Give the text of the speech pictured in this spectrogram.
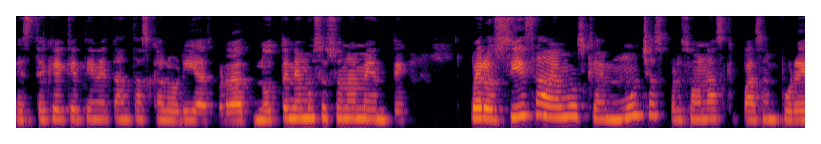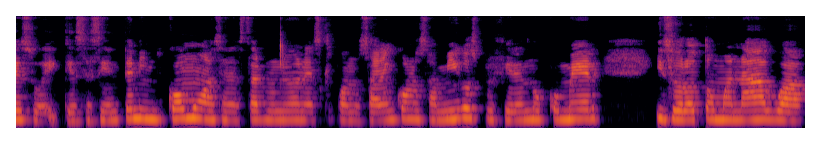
este que, que tiene tantas calorías, ¿verdad? No tenemos eso en la mente, pero sí sabemos que hay muchas personas que pasan por eso y que se sienten incómodas en estas reuniones, que cuando salen con los amigos prefieren no comer y solo toman agua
